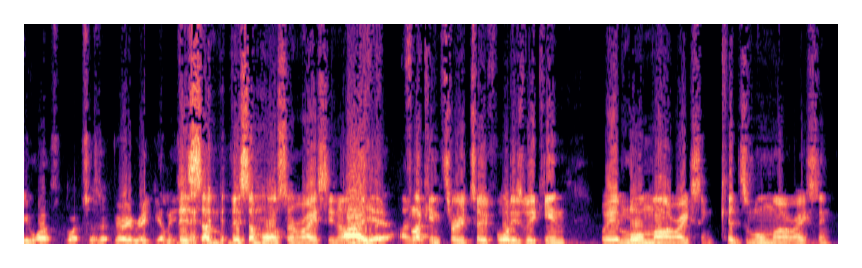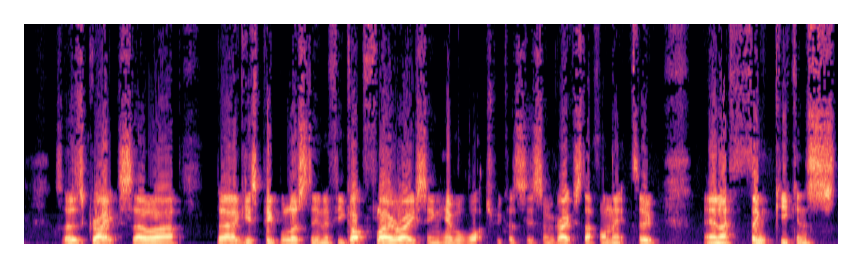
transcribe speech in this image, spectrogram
he watch, watches it very regularly. there's some there's some awesome racing. oh yeah, I know. flicking through 240s weekend. We had lawnmower racing, kids lawnmower racing. So it was great. So uh, uh, I guess people listening, if you got FloRacing, have a watch because there's some great stuff on that too. And I think you can s-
